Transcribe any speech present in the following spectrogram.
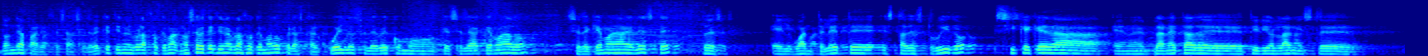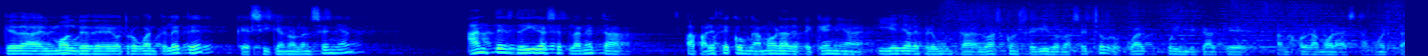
¿dónde aparece? O sea, se le ve que tiene el brazo quemado. No se ve que tiene el brazo quemado, pero hasta el cuello se le ve como que se le ha quemado. Se le quema el este. Entonces, el guantelete está destruido. Sí que queda en el planeta de Tyrion Lannister, queda el molde de otro guantelete, que sí que nos lo enseñan. Antes de ir a ese planeta, aparece con Gamora de pequeña y ella le pregunta, ¿lo has conseguido, lo has hecho? Lo cual puede indicar que a lo mejor Gamora está muerta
